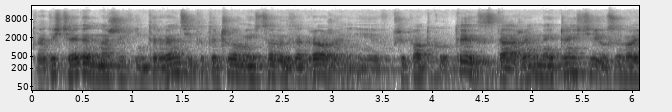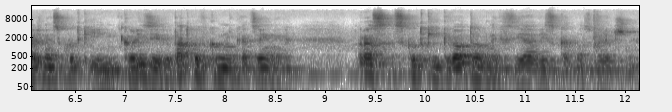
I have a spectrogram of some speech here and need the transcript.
21 naszych interwencji dotyczyło miejscowych zagrożeń i w przypadku tych zdarzeń najczęściej usuwaliśmy skutki kolizji, wypadków komunikacyjnych oraz skutki gwałtownych zjawisk atmosferycznych.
